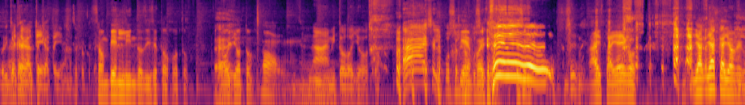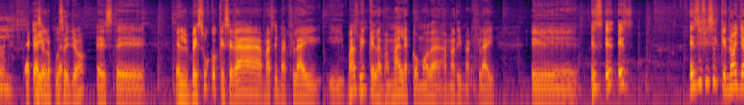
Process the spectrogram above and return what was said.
Ahorita Ahorita cae, no se preocupen. Son bien lindos, dice todo Joto. Todo Ay. Yoto. No. Ah, mi todo yo otro. Ah, ese le puso, ¿Quién lo puse fue? yo. Ese, Ahí está, ya llegó. Ya, ya cayó, amigo. Ya ese cayó. lo puse yo. Este, el besuco que se da a Marty McFly y más bien que la mamá le acomoda a Marty McFly. eh, es, es, es, es difícil que no haya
